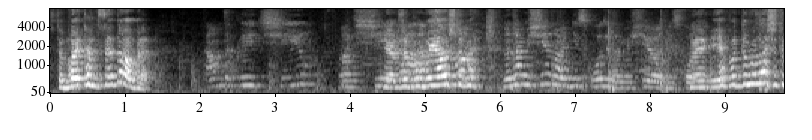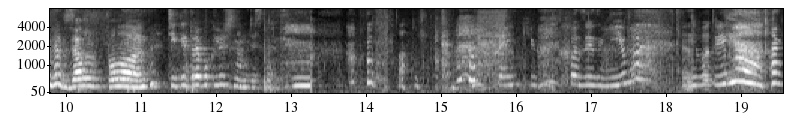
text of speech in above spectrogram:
З тобою там все добре. Такий чил. Вообще. Я вже Да, нам побоялась, що тебе. Ну там ще на одні сходи, там ще одні сходи. Е, Я подумала, що тебе взяли в полон. Тільки треба ключ нам дістати. Thank you for this gift. And what we got.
